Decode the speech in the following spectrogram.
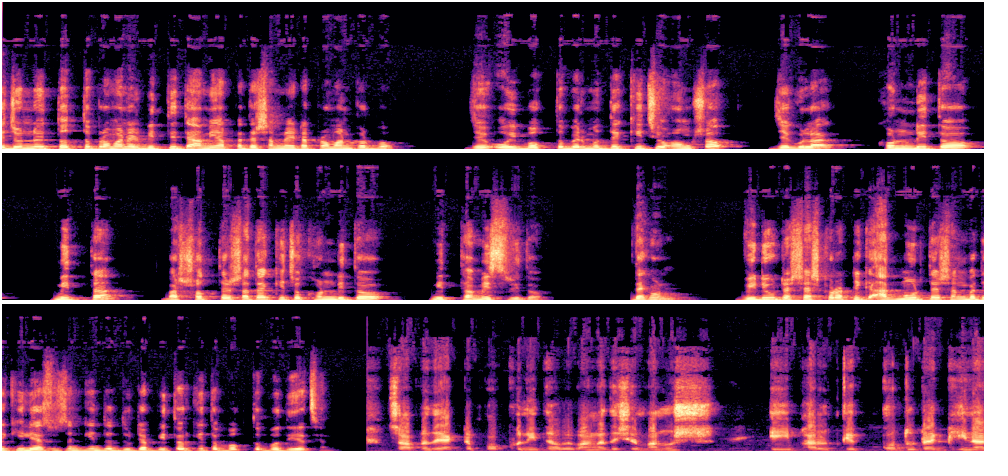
সেজন্যই তথ্য প্রমাণের ভিত্তিতে আমি আপনাদের সামনে এটা প্রমাণ করব যে ওই বক্তব্যের মধ্যে কিছু অংশ যেগুলা খণ্ডিত মিথ্যা বা সত্যের সাথে কিছু খণ্ডিত মিথ্যা মিশ্রিত। দেখুন, ভিডিওটা শেষ করার ঠিক আগ মুহূর্তে সাংবাদিক ইলিয়াস হোসেন কিন্তু দুটা বিতর্কিত বক্তব্য দিয়েছেন। সো আপনাদের একটা পক্ষ নিতে হবে। বাংলাদেশের মানুষ এই ভারতকে কতটা ঘৃণা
